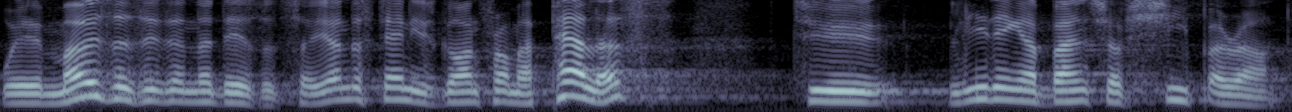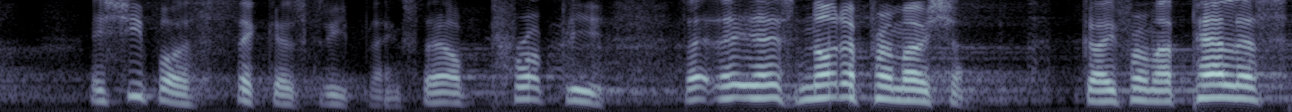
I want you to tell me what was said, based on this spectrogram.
where Moses is in the desert. So you understand he's gone from a palace to leading a bunch of sheep around. The sheep are thick as three planks. They are properly, that's not a promotion. Going from a palace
